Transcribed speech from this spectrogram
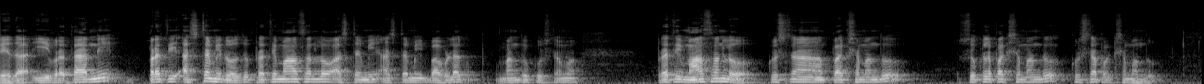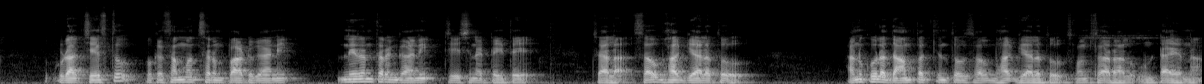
లేదా ఈ వ్రతాన్ని ప్రతి అష్టమి రోజు ప్రతి మాసంలో అష్టమి అష్టమి బహుళ మందు కృష్ణ ప్రతి మాసంలో కృష్ణ పక్షమందు శుక్లపక్షమందు కృష్ణపక్షమందు కూడా చేస్తూ ఒక సంవత్సరం పాటు కానీ నిరంతరం కానీ చేసినట్టయితే చాలా సౌభాగ్యాలతో అనుకూల దాంపత్యంతో సౌభాగ్యాలతో సంసారాలు ఉంటాయన్న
